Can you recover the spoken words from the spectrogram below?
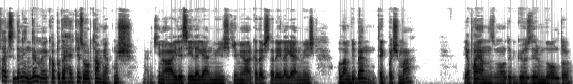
Taksiden indim ve kapıda herkes ortam yapmış. Yani kimi ailesiyle gelmiş, kimi arkadaşlarıyla gelmiş. Ulan bir ben tek başıma yapayalnız mı orada bir gözlerim doldu.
